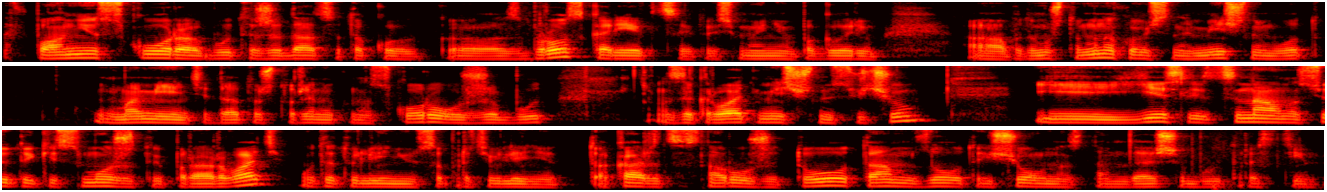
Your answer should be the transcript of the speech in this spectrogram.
Вполне скоро будет ожидаться такой э, сброс коррекции, то есть мы о нем поговорим, а, потому что мы находимся на месячном вот моменте, да, то, что рынок у нас скоро уже будет закрывать месячную свечу. И если цена у нас все-таки сможет и прорвать вот эту линию сопротивления, окажется снаружи, то там золото еще у нас там дальше будет расти.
